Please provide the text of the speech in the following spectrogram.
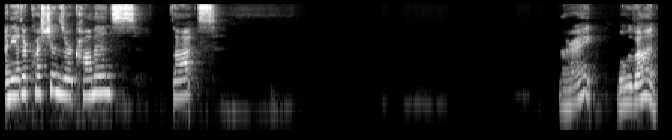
Any other questions or comments, thoughts? All right, we'll move on.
